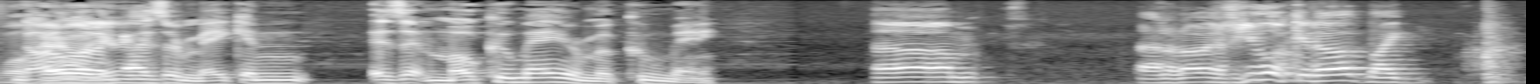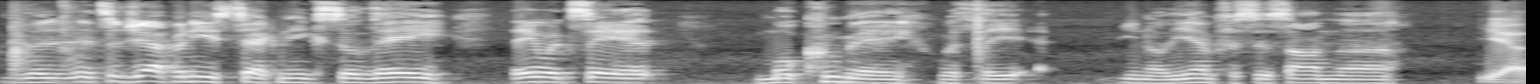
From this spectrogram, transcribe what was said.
Well, Not a lot of guys are making. Is it mokume or mokume? Um, I don't know if you look it up. Like, the, it's a Japanese technique, so they they would say it mokume with the you know the emphasis on the Yeah.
